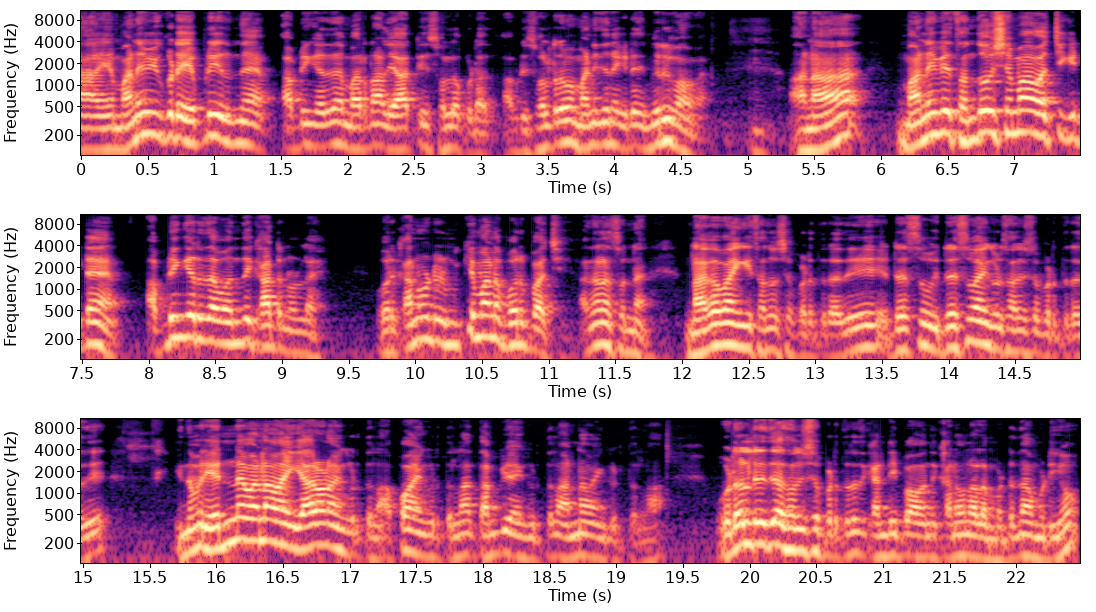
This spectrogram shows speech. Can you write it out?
நான் என் மனைவி கூட எப்படி இருந்தேன் அப்படிங்கிறத மறுநாள் யார்ட்டையும் சொல்லக்கூடாது. அப்படி சொல்கிறவன் மனிதனை கிடையாது மிருகம் அவன். ஆனால் மனைவியை சந்தோஷமாக வச்சுக்கிட்டேன் அப்படிங்கிறத வந்து காட்டணும்ல. ஒரு கணவனுடைய முக்கியமான பொறுப்பாச்சு. அதான் நான் சொன்னேன். நகை வாங்கி சந்தோஷப்படுத்துறது ட்ரெஸ் ட்ரெஸ் வாங்கி கொடுத்து சந்தோஷப்படுத்துறது. இந்த மாதிரி என்ன வேணால் வாங்கி யார் வேணா வாங்கி கொடுத்துடலாம். அப்பா வாங்கி கொடுத்துடலாம் தம்பி வாங்கி கொடுத்துடலாம் அண்ணா வாங்கி கொடுத்துடலாம். உடல் ரீதியாக சந்தோஷப்படுத்துறது கண்டிப்பாக வந்து கணவனால் மட்டும்தான் முடியும்.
